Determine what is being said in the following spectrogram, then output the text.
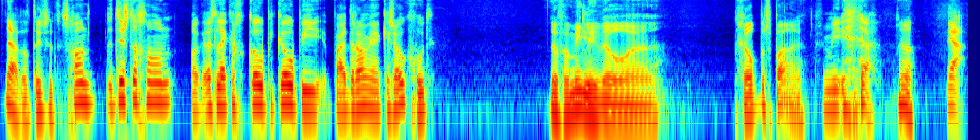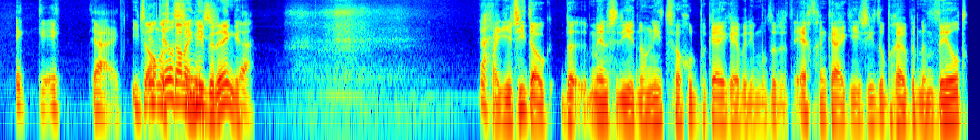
Ja, dat is het. Het is, gewoon, het is toch gewoon... oh, Het is lekker kopie kopie. Een paar dranghekken is ook goed. De familie wil eh, geld besparen. Familie, ja. Ja. Ik... ik ja, ik het anders kan ik niet bedenken. Ja. Maar je ziet ook, de mensen die het nog niet zo goed bekeken hebben, die moeten het echt gaan kijken. Je ziet op een gegeven moment een beeld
